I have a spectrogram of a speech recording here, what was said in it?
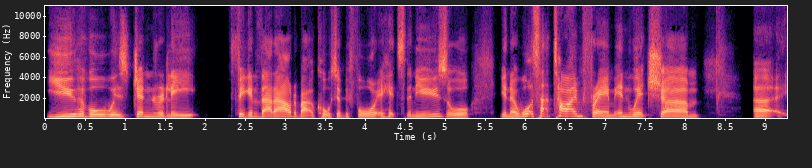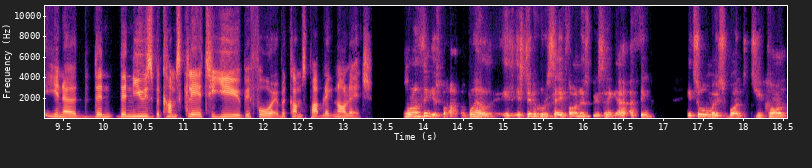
you have always generally figured that out about a quarter before it hits the news, or you know, what's that time frame in which um, uh, you know the the news becomes clear to you before it becomes public knowledge? Well, I think it's well, it's, difficult to say, Farnaz, because I think I think it's almost once you can't,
